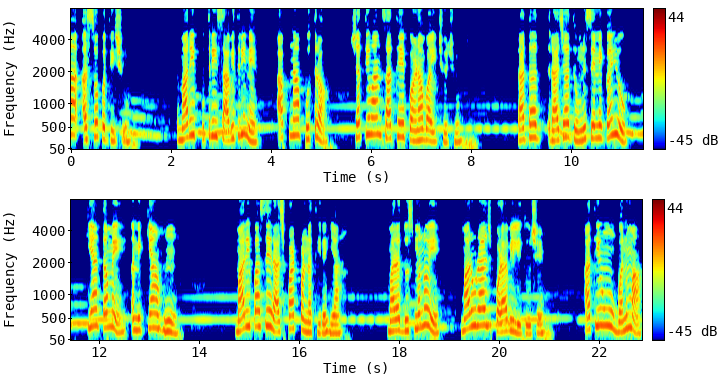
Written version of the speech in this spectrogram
આ અશ્વપતિ છું. મારી પુત્રી સાવિત્રીને આપના પુત્ર સત્યવાન સાથે પરણાવવા ઈચ્છું છું. રાધા, રાજા ધુમ્નસેને કહ્યું, ક્યાં તમે અને ક્યાં હું? મારી પાસે રાજપાટ પણ નથી રહ્યા. મારા દુશ્મનોએ મારું રાજ પડાવી લીધું છે. આથી હું વનમાં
